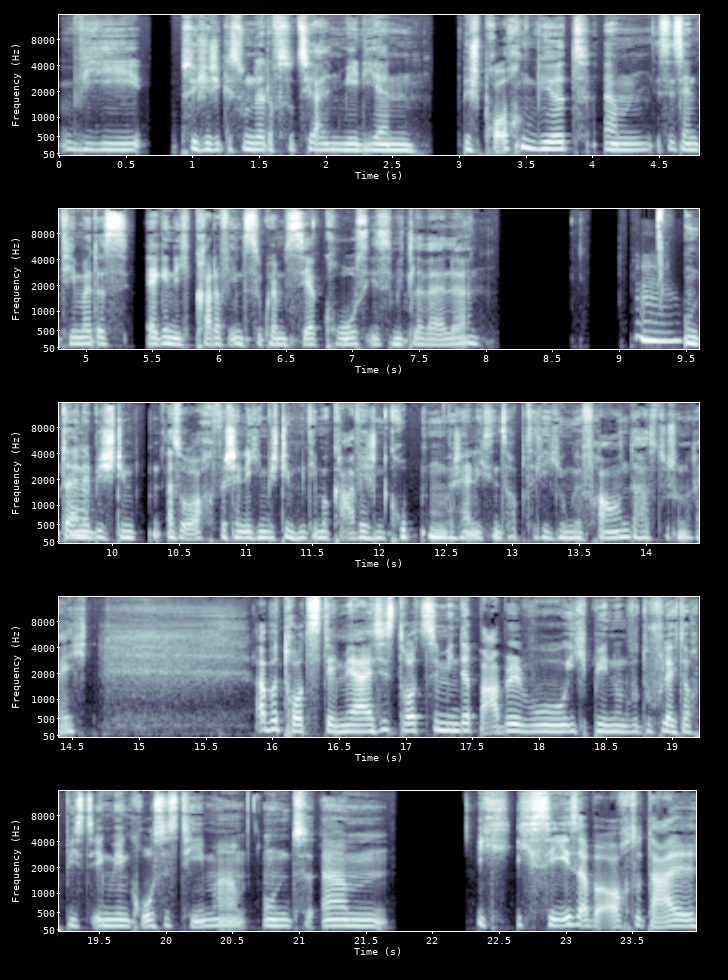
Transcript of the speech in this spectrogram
wie psychische Gesundheit auf sozialen Medien besprochen wird. Ähm, es ist ein Thema, das eigentlich gerade auf Instagram sehr groß ist mittlerweile. Mhm, Unter ja. einer bestimmten, also auch wahrscheinlich in bestimmten demografischen Gruppen, wahrscheinlich sind es hauptsächlich junge Frauen, da hast du schon recht. Aber trotzdem, ja, es ist trotzdem in der Bubble, wo ich bin und wo du vielleicht auch bist, irgendwie ein großes Thema. Und ähm, ich, ich sehe es aber auch total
